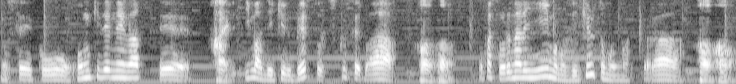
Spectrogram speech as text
の成功を本気で願って、はい。今できるベストを尽くせば、はあはやっぱりそれなりにいいものできると思いますから、あはあは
